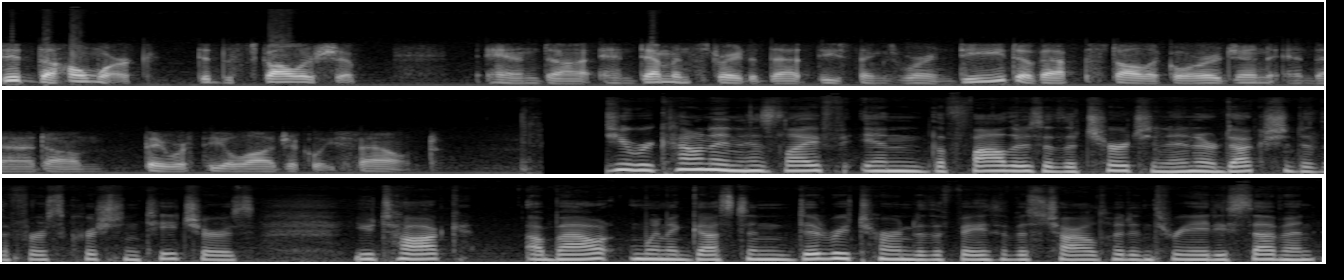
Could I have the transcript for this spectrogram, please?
did the homework, did the scholarship, and uh, and demonstrated that these things were indeed of apostolic origin and that um, they were theologically sound. You recount in his life in the Fathers of the Church, an introduction to the first Christian teachers, you talk about when Augustine did return to the faith of his childhood in 387.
